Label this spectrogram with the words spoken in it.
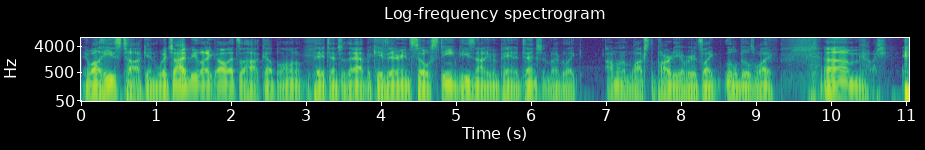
And while he's talking, which I'd be like, oh, that's a hot couple. I want to pay attention to that. But Kazarian's so steamed, he's not even paying attention. But I'd be like, I'm going to watch the party over here. It's like Little Bill's wife. Um, gosh.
